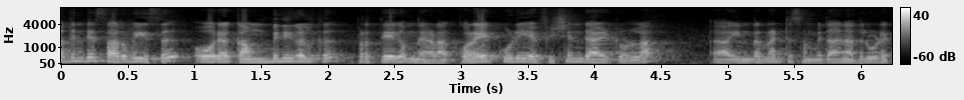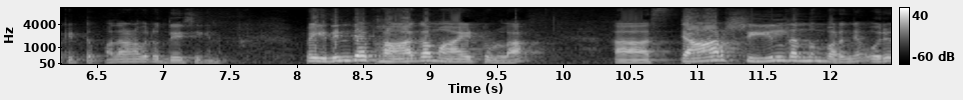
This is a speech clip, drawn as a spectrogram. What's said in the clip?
അതിന്റെ സർവീസ് ഓരോ കമ്പനികൾക്ക് പ്രത്യേകം നേടാം. കുറേ കൂടി എഫിഷ്യന്റ് ആയിട്ടുള്ള ഇന്റർനെറ്റ് സംവിധാനം അതിലൂടെ കിട്ടും. അതാണ് അവർ ഉദ്ദേശിക്കുന്നത്. അപ്പോൾ ഇതിന്റെ ഭാഗമായിട്ടുള്ള സ്റ്റാർ ഷീൽഡ് എന്നും പറഞ്ഞ് ഒരു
